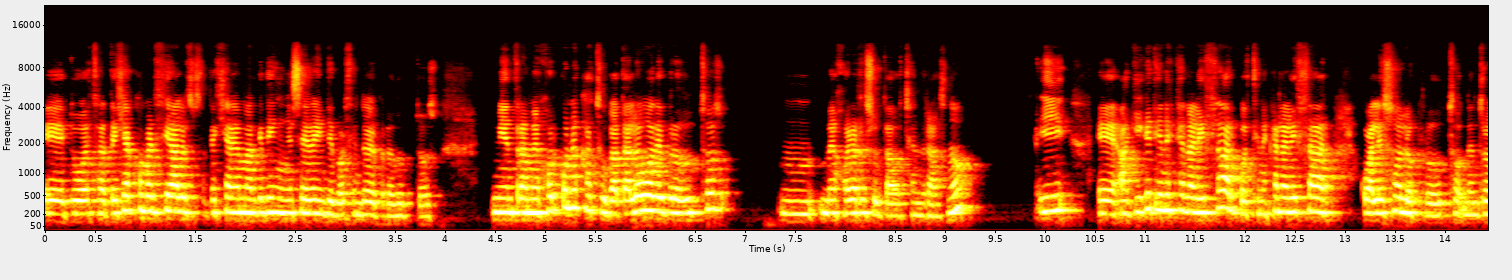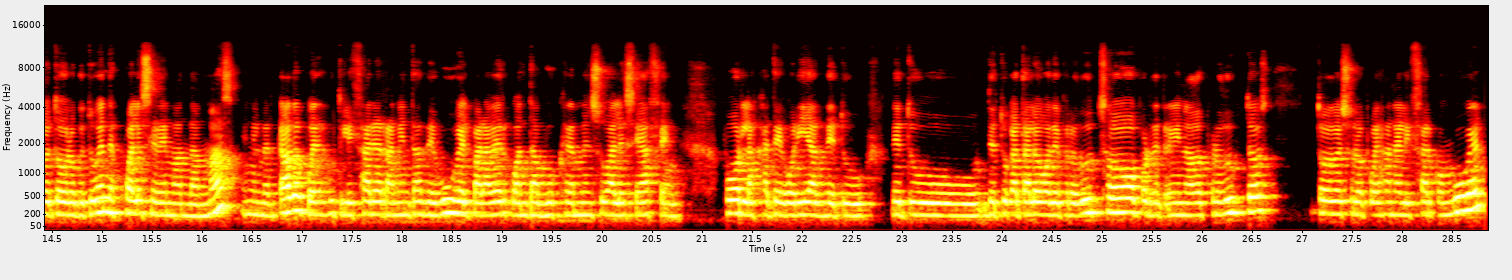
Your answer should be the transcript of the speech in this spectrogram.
eh, tu estrategia comercial, tu estrategia de marketing en ese 20% de productos. Mientras mejor conozcas tu catálogo de productos, mm, mejores resultados tendrás, ¿no? Y eh, aquí, ¿qué tienes que analizar? Pues tienes que analizar cuáles son los productos dentro de todo lo que tú vendes, cuáles se demandan más en el mercado. Puedes utilizar herramientas de Google para ver cuántas búsquedas mensuales se hacen por las categorías de tu, de tu, de tu catálogo de productos o por determinados productos. Todo eso lo puedes analizar con Google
